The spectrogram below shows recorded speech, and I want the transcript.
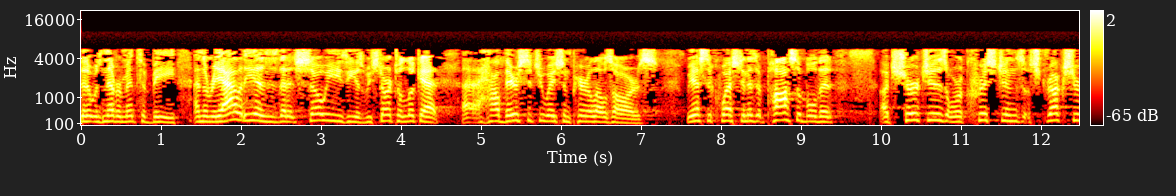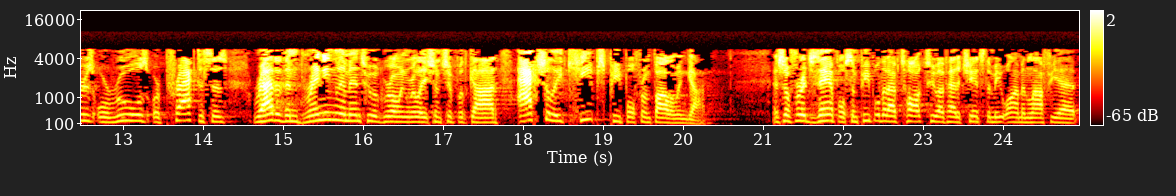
that it was never meant to be. And the reality is, is that it's so easy as we start to look at uh, how their situation parallels ours. We ask the question, is it possible that a churches or a Christians' structures or rules or practices rather than bringing them into a growing relationship with God, actually keeps people from following God. And so, for example, some people that I've talked to, I've had a chance to meet while I'm in Lafayette.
